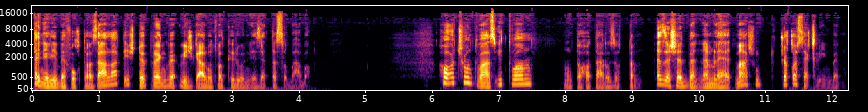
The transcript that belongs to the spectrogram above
Tenyerébe fogta az állát, és töprengve, vizsgálódva körülnézett a szobába. Ha a csontváz itt van, mondta határozottan, ez esetben nem lehet másút, csak a szekrényben.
